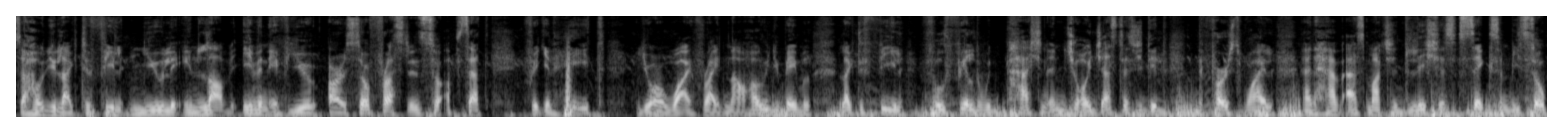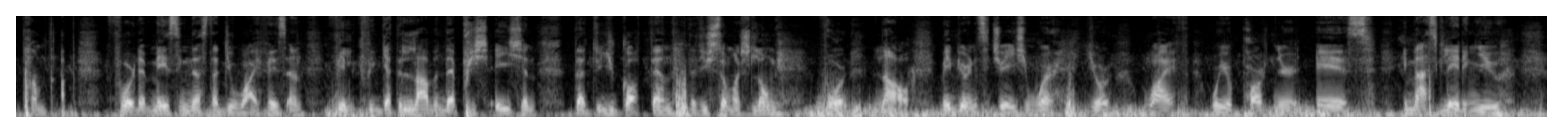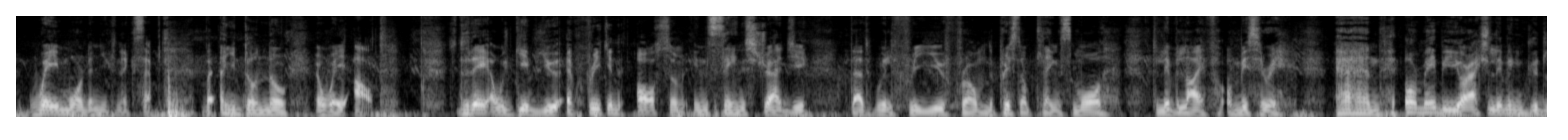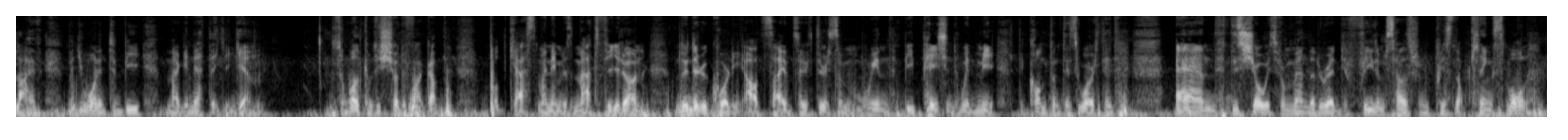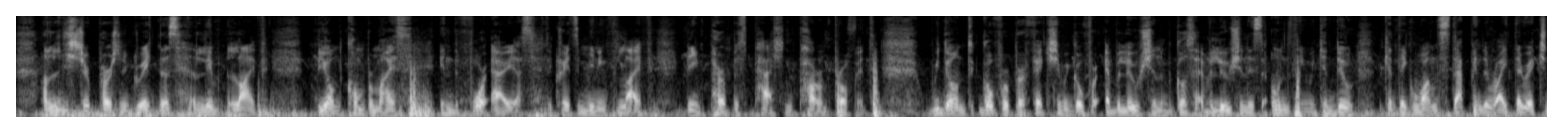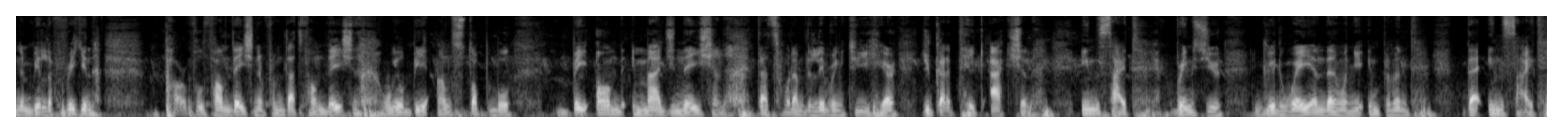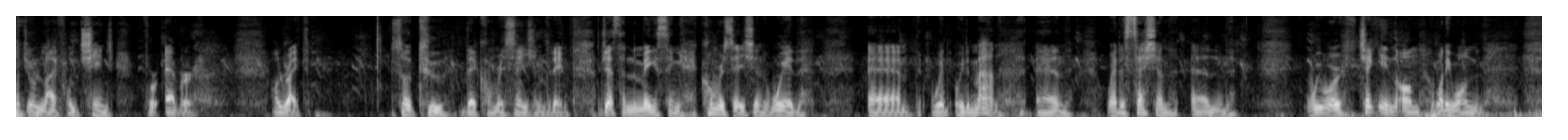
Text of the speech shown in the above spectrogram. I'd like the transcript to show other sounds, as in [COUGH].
So, how would you like to feel newly in love, even if you are so frustrated, so upset, freaking hate your wife right now? How would you be able like to feel fulfilled with passion and joy, just as you did the first while, and have as much delicious sex and be so pumped up for the amazingness that your wife is, and feel, feel get the love and the appreciation that you got then, that you so much long for now? Maybe you're in a situation where your wife or your partner is emasculating you way more than you can accept, but and you don't know a way out. So today I will give you a freaking awesome, insane strategy that will free you from the prison of playing small to live a life of misery. And or maybe you're actually living a good life, but you want it to be magnetic again. So welcome to Show the Fuck Up podcast. My name is Matt Fyrön. I'm doing the recording outside, so if there's some wind, be patient with me. The content is worth it. And this show is for men that are ready to free themselves from the prison of playing small, unleash their personal greatness, and live life beyond compromise in the four areas that creates a meaningful life, being purpose, passion, power, and profit. We don't go for perfection, we go for evolution, because evolution is the only thing we can do. We can take one step in the right direction and build a freaking powerful foundation, and from that foundation, [LAUGHS] will be unstoppable beyond imagination. That's what I'm delivering to you here. You gotta take action. Insight brings you a good way, and then when you implement that insight, your life will change forever. All right. So to the conversation today, just an amazing conversation with um, with with a man, and we had a session, and we were checking on what he wanted.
